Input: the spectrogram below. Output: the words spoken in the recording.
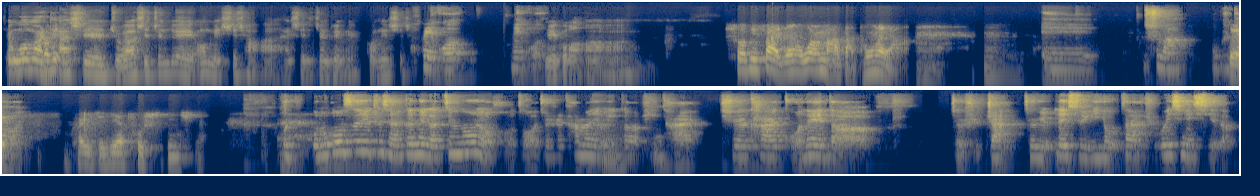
那沃尔玛它是主要是针对欧美市场啊，还是针对国内市场？美国，美国，美国啊啊。Shopify 跟沃尔玛打通了呀？嗯。诶，是吗？我不知道。可以直接 push 进去。我我们公司之前跟那个京东有合作，就是他们有一个平台是开国内的，就是站，就是类似于有赞，是微信系的。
